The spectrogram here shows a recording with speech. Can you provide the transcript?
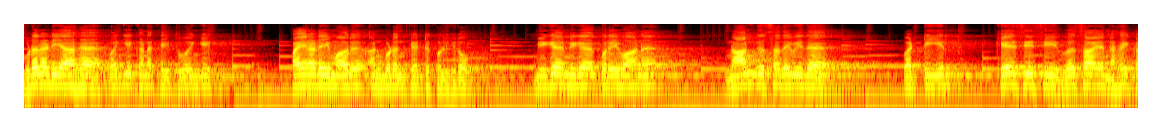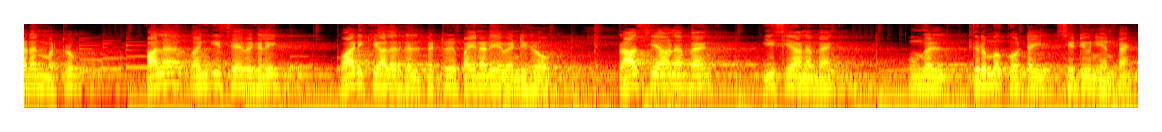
உடனடியாக வங்கிக் கணக்கை துவங்கி பயனடையுமாறு அன்புடன் கேட்டுக்கொள்கிறோம். மிக மிக குறைவான நான்கு சதவீத வட்டியில் கேசிசி விவசாய நகைக்கடன் மற்றும் பல வங்கி சேவைகளை வாடிக்கையாளர்கள் பெற்று பயனடைய வேண்டுகிறோம். ராசியான பேங்க் ஈஸியான பேங்க் உங்கள் திருமக்கோட்டை சிட்டி யூனியன் பேங்க்.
